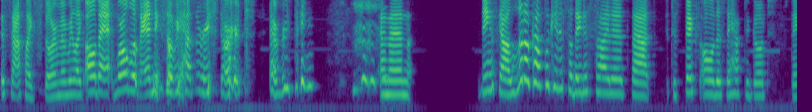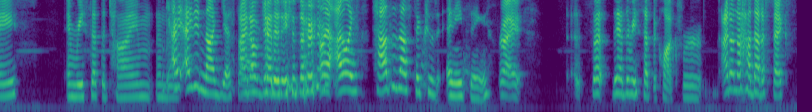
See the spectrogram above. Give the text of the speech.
is Sass like still remembering like, oh, the world was ending, so we had to restart everything. and then things got a little complicated, so they decided that to fix all of this, they have to go to space and reset the time. And I, I did not get that. I don't get it either. I, I'm like, how does that fixes anything? right. So they had to reset the clock for. I don't know how that affects.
